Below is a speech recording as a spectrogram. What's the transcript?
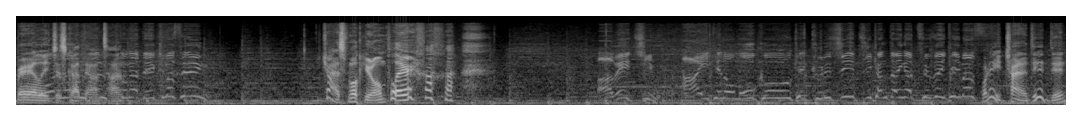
barely just got there on time. You trying to smoke your own player? what are you trying to do, dude?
